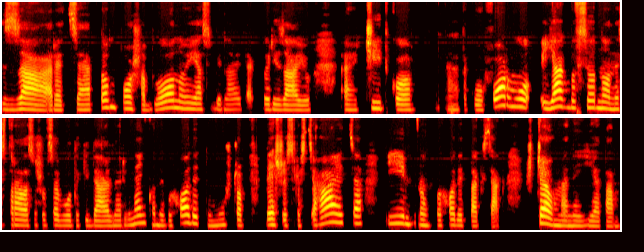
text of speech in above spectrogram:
за рецептом по шаблону. Я собі навіть так вирізаю е, чітко Е, таку форму. Як би все одно не старалася, щоб все було так ідеально рівненько, не виходить, тому що десь щось розтягається і ну, виходить так сяк. Ще в мене є там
